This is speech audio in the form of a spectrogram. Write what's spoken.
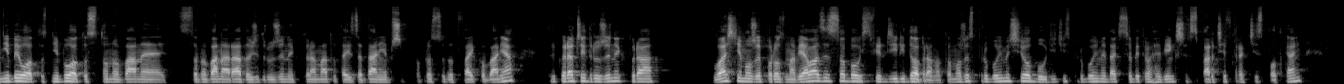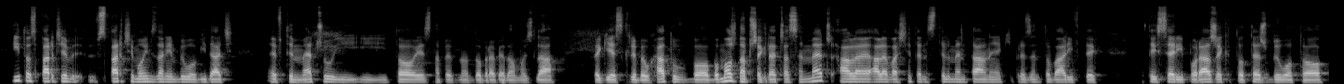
nie było to, nie było to stonowane, stonowana radość drużyny, która ma tutaj zadanie przy, po prostu do twajkowania, tylko raczej drużyny, która właśnie może porozmawiała ze sobą i stwierdzili, dobra, no to może spróbujmy się obudzić i spróbujmy dać sobie trochę większe wsparcie w trakcie spotkań i to wsparcie, wsparcie moim zdaniem było widać w tym meczu i, i to jest na pewno dobra wiadomość dla PGS Krybełchatów, bo, bo można przegrać czasem mecz, ale, ale właśnie ten styl mentalny, jaki prezentowali w, tych, w tej serii porażek, to też było to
